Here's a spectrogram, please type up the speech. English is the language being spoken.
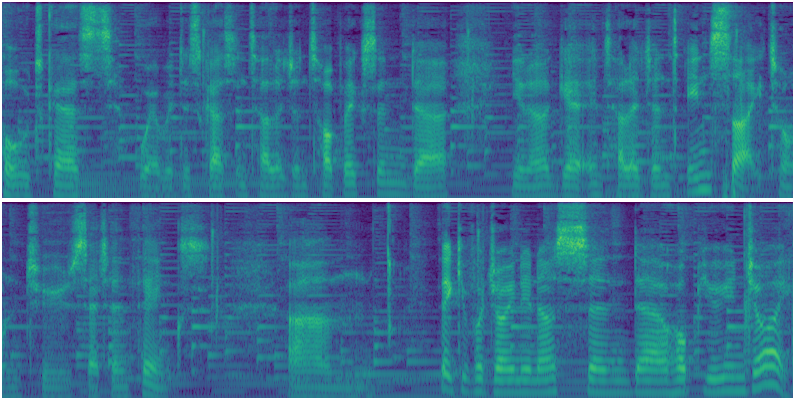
podcast where we discuss intelligent topics and, uh, you know, get intelligent insight onto certain things. Um, thank you for joining us and uh, hope you enjoy.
